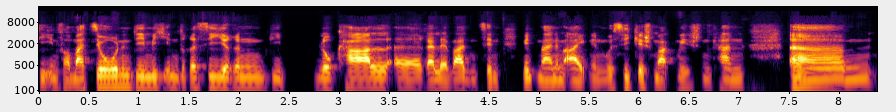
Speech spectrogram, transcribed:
die Informationen, die mich interessieren, die lokal äh, relevant sind, mit meinem eigenen Musikgeschmack mischen kann. Ähm,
